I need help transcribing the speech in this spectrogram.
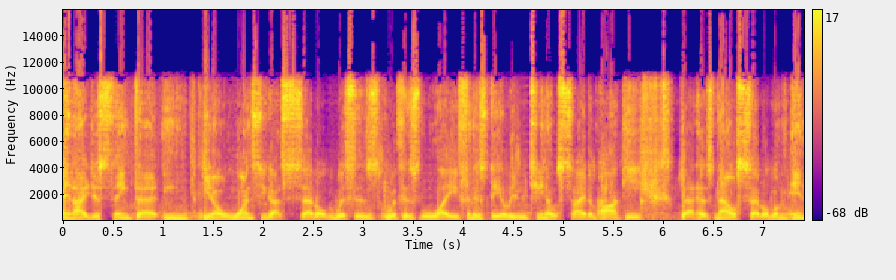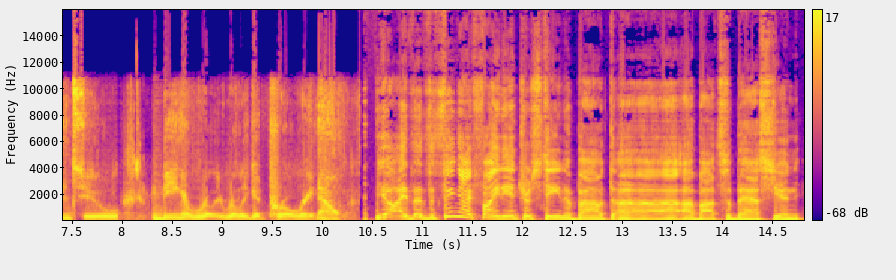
and I just think that you know once he got settled with his with his life and his daily routine outside of hockey, that has now settled him into being a really really good pro right now. Yeah, the, the thing I find interesting about uh, about Sebastian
